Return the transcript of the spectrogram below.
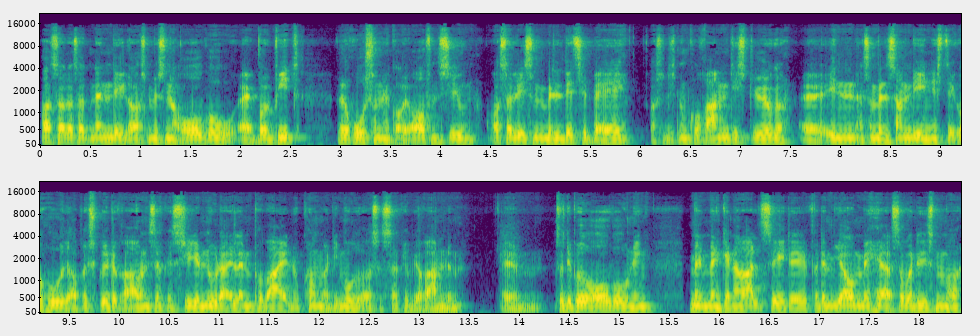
Og så er der så den anden del også med sådan at overvåge, øh, hvorvidt øh, russerne går i offensiven, og så ligesom melde det tilbage, og så ligesom kunne ramme de styrker øh, inden, altså med det samme, de egentlig stikker hovedet op af skyttegraven, så kan sige, at nu er der et eller andet på vej, nu kommer de mod os, og så kan vi ramme dem. Øh, så det er både overvågning, men, men generelt set, øh, for dem jeg var med her, så var det ligesom at,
